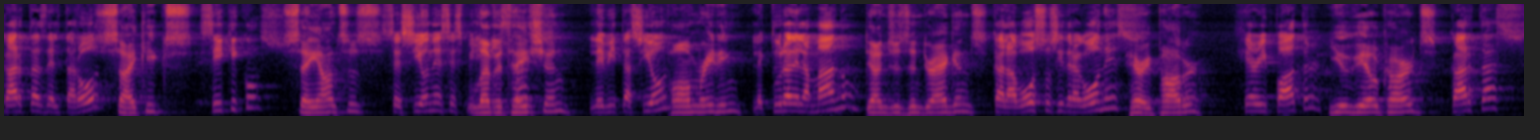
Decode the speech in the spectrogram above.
cartas del tarot, psychics, psíquicos, seances, sesiones espiritistas, levitation, levitación, palm reading, lectura de la mano, Dungeons and Dragons, calabozos y dragones, Harry Potter, Harry Potter, Yu-Gi-Oh cards, cartas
